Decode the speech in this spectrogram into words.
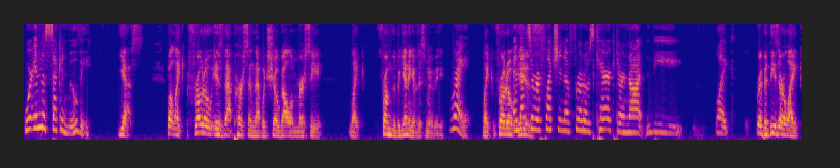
We're in the second movie. Yes, but like Frodo is that person that would show Gollum mercy, like from the beginning of this movie. Right. Like Frodo and that's is a reflection of Frodo's character, not the like Right, but these are like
